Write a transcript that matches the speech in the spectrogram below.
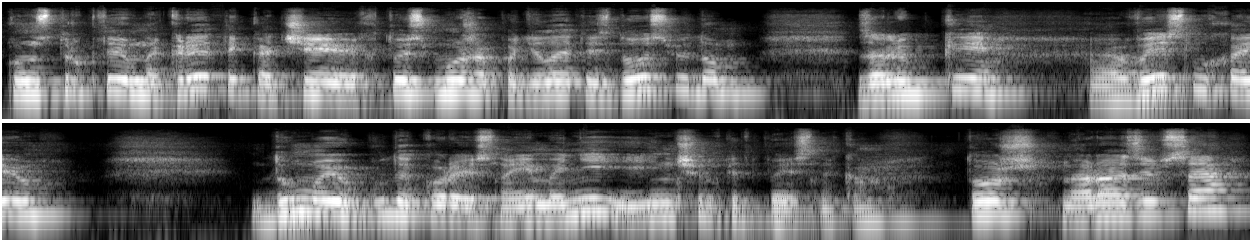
конструктивна критика, чи хтось може поділитись досвідом. Залюбки е, вислухаю. Думаю, буде корисно і мені, і іншим підписникам. Тож, наразі все.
